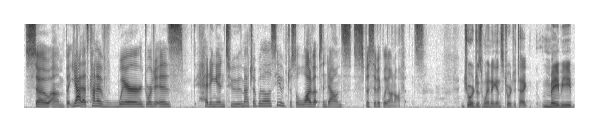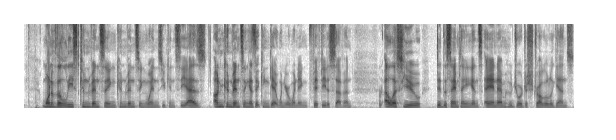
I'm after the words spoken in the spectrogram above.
So, um, but yeah, that's kind of where Georgia is heading into the matchup with LSU. Just a lot of ups and downs, specifically on offense. Georgia's win against Georgia Tech, maybe one of the least convincing convincing wins you can see, as unconvincing as it can get when you're winning 50 to seven. LSU did the same thing against A&M, who Georgia struggled against.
